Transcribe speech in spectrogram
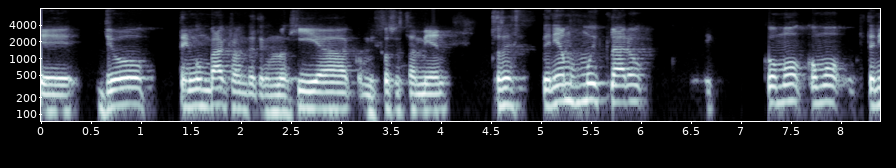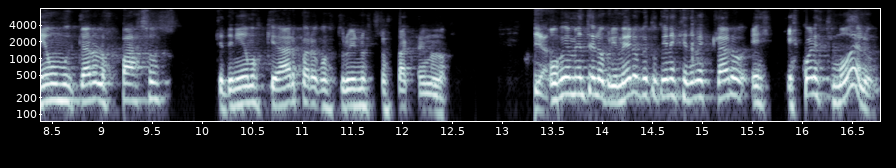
eh, yo tengo un background de tecnología, con mis socios también, entonces teníamos muy claro eh, cómo, cómo, teníamos muy claro los pasos que teníamos que dar para construir nuestro stack tecnológico. Ya. Obviamente lo primero que tú tienes que tener claro es, es cuál es tu modelo.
